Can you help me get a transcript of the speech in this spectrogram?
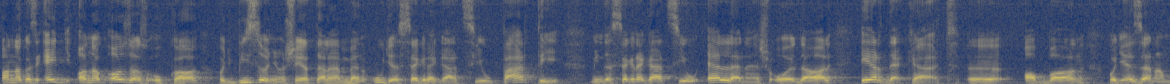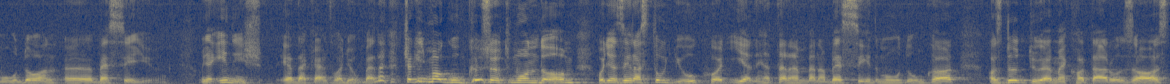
annak az, egy, annak az az oka, hogy bizonyos értelemben úgy a szegregáció párti, mint a szegregáció ellenes oldal érdekelt ö, abban, hogy ezen a módon ö, beszéljünk. Ugye én is érdekelt vagyok benne, csak így magunk között mondom, hogy azért azt tudjuk, hogy ilyen értelemben a beszédmódunkat az döntően meghatározza azt,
